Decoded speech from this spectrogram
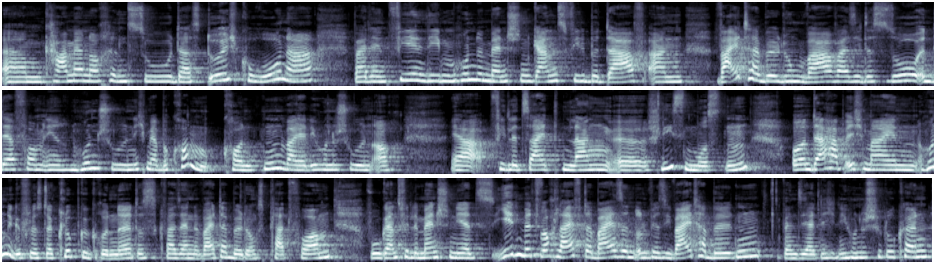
ähm, kam ja noch hinzu, dass durch Corona bei den vielen lieben Hundemenschen ganz viel Bedarf an Weiterbildung war, weil sie das so in der Form in ihren Hundeschulen nicht mehr bekommen konnten, weil ja die Hundeschulen auch ja viele Zeiten lang äh, schließen mussten. Und da habe ich meinen Hundegeflüster Club gegründet. Das ist quasi eine Weiterbildungsplattform, wo ganz viele Menschen jetzt jeden Mittwoch live dabei sind und wir sie weiterbilden, wenn sie halt nicht in die Hundeschule können.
